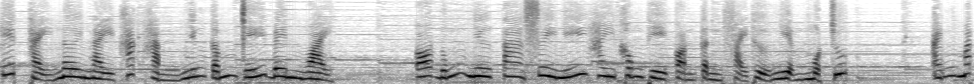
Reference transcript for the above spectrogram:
hết thảy nơi này khác hẳn những cấm chế bên ngoài. Có đúng như ta suy nghĩ hay không thì còn cần phải thử nghiệm một chút. Ánh mắt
